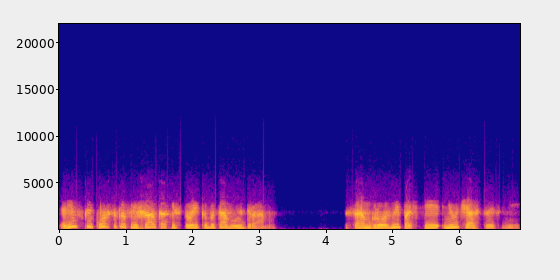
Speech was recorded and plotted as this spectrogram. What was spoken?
римский Корсаков решал как историко-бытовую драму. Сам Грозный почти не участвует в ней.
